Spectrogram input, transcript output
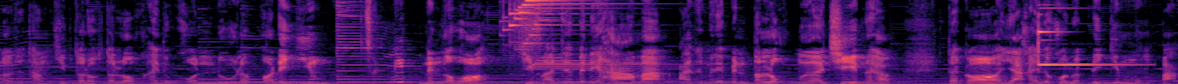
เราจะทำคลิปตลกๆให้ทุกคนดูแล้วพอได้ยิ้มสักนิดหนึ่งก็พอคลิปอาจจะไม่ได้ฮามาก อาจจะไม่ได้เป็นตลกมืออาชีพนะครับ แต่ก็อยากให้ทุกคนแบบได้ยิ้มมุมปาก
